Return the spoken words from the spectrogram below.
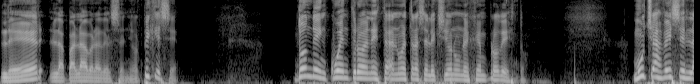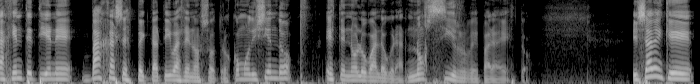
leer la palabra del Señor. Fíjese, ¿dónde encuentro en esta nuestra selección un ejemplo de esto? Muchas veces la gente tiene bajas expectativas de nosotros, como diciendo, este no lo va a lograr, no sirve para esto. Y saben que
